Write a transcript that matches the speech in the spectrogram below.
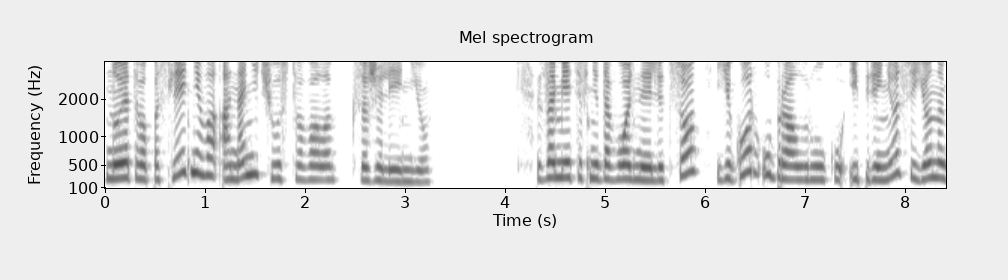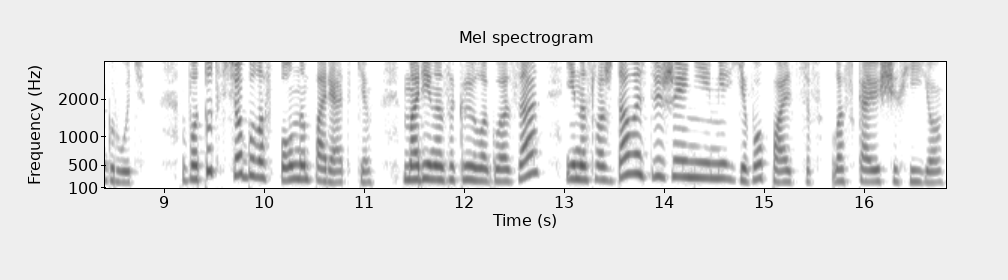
но этого последнего она не чувствовала, к сожалению. Заметив недовольное лицо, Егор убрал руку и перенес ее на грудь. Вот тут все было в полном порядке. Марина закрыла глаза и наслаждалась движениями его пальцев, ласкающих ее.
